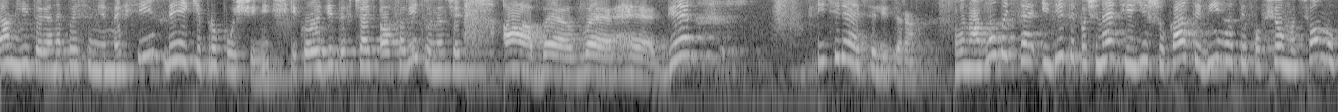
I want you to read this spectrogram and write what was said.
Там літери написані не всі, деякі пропущені. І коли діти вчать алфавіт, вони вчать А, Б, В, Г, Г. І тіряється літера. Вона губиться, і діти починають її шукати, бігати по всьому цьому,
